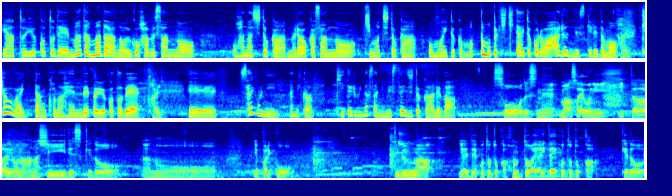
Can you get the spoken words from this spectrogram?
いやということでまだまだあのウゴハブさんのお話とか村岡さんの気持ちとか思いとかもっともっと聞きたいところはあるんですけれども、はい。今日は一旦この辺でということで、うんはい。えー最後に何か聞いてる皆さんにメッセージとかあれば。そうですね。まあ最後に言ったような話ですけどあのーやっぱりこう自分がやりたいこととか本当はやりたいこととかけど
